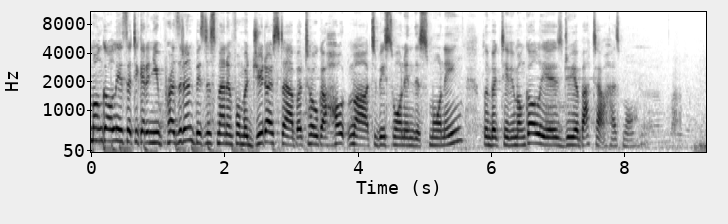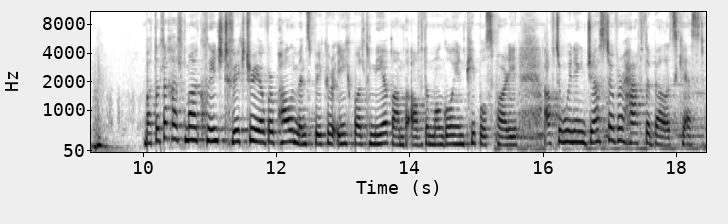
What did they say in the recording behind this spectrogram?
Mongolia is set to get a new president. Businessman and former judo star Battulga Khaltmaa to be sworn in this morning. Bloomberg TV Mongolia's Duya Bata has more. Battulga Khaltmaa clinched victory over Parliament Speaker Enkhbold Miyegombo of the Mongolian People's Party after winning just over half the ballots cast.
